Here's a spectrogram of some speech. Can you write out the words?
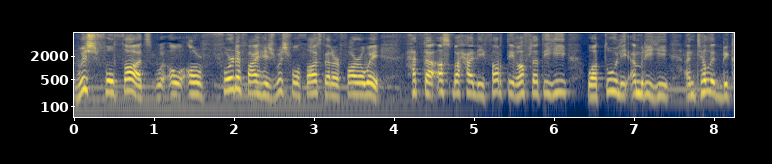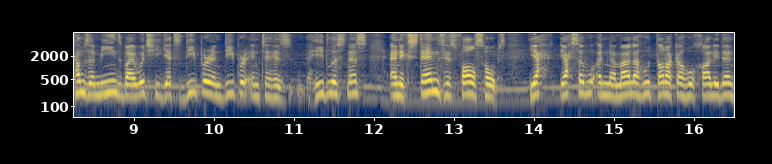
wishful thoughts or, or fortify his wishful thoughts that are far away. حتى أصبح لفرط غفلته وطول أمره until it becomes a means by which he gets deeper and deeper into his heedlessness and extends his false hopes. يحسب أن ماله تركه خالدا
